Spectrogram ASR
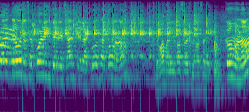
falta uno, se pone interesante la cosa, ¿cómo no? Le va a salir, vas a ver que le va a salir. ¿Cómo no?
